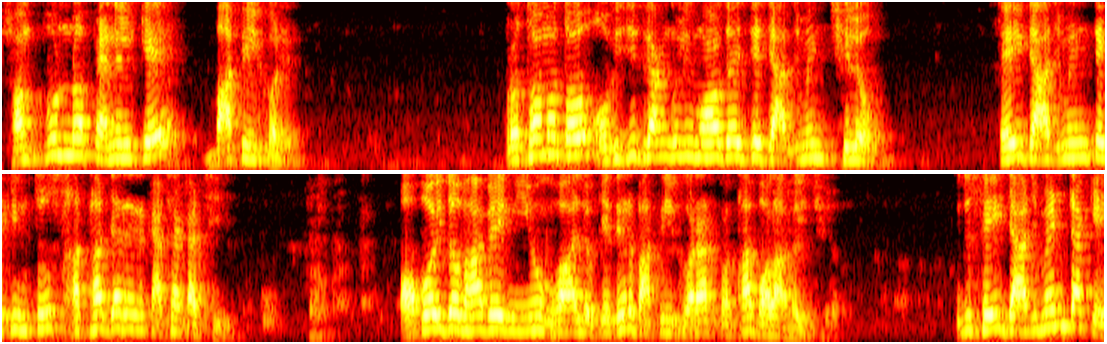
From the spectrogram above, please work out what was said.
সম্পূর্ণ প্যানেলকে বাতিল করেন। প্রথমত অভিজিৎ গাঙ্গুলি মহোদয়ের যে জাজমেন্ট ছিল, সেই জাজমেন্টে কিন্তু সাত হাজারের কাছাকাছি অবৈধভাবে নিয়োগ হওয়া লোকেদের বাতিল করার কথা বলা হয়েছিল। কিন্তু সেই জাজমেন্টটাকে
